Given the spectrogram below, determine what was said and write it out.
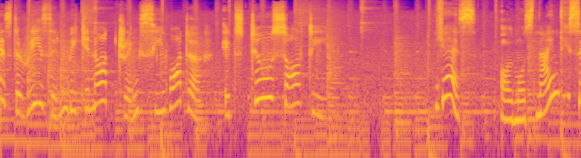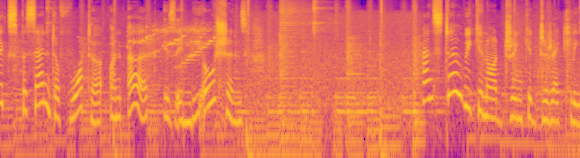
Is the reason we cannot drink seawater. It's too salty. Yes, almost 96% of water on Earth is in the oceans. And still we cannot drink it directly.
